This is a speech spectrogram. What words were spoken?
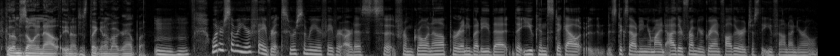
because I'm zoning out, you know, just thinking about Grandpa. Mm-hmm. What are some of your favorites? Who are some of your favorite artists uh, from growing up, or anybody that that you can stick out sticks out in your mind, either from your grandfather or just that you found on your own?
